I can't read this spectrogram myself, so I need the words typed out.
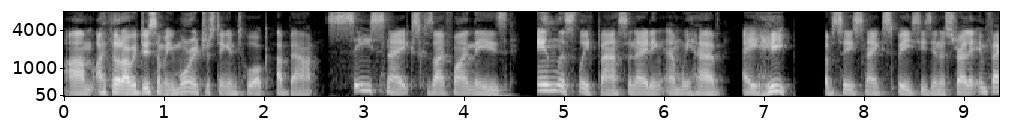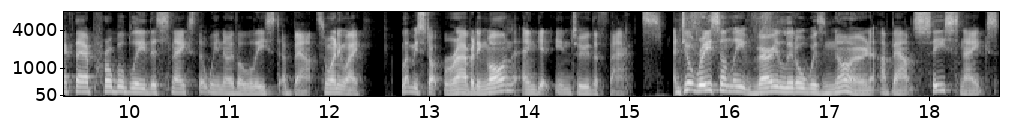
Um, I thought I would do something more interesting and talk about sea snakes because I find these endlessly fascinating and we have a heap of sea snake species in Australia. In fact, they are probably the snakes that we know the least about. So anyway, let me stop rabbiting on and get into the facts. Until recently, very little was known about sea snakes,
